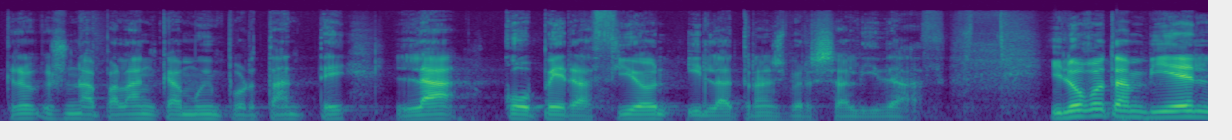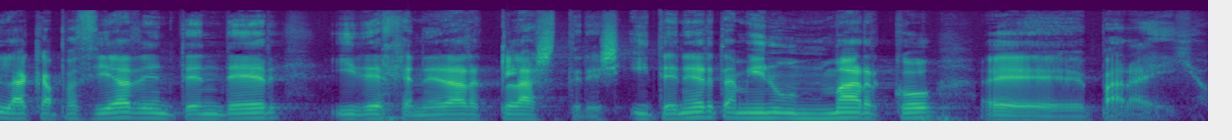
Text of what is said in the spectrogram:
creo que es una palanca muy importante la cooperación y la transversalidad. Y luego también la capacidad de entender y de generar clústeres y tener también un marco eh, para ello.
